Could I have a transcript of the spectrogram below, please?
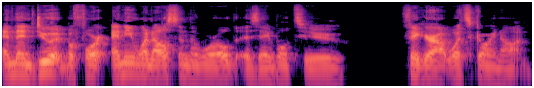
and then do it before anyone else in the world is able to figure out what's going on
